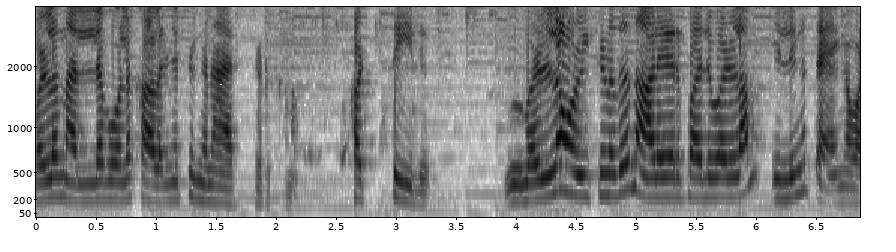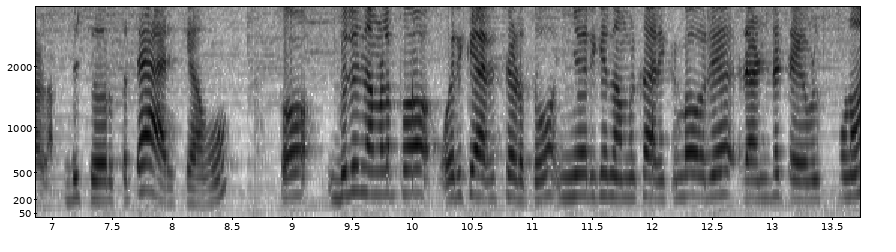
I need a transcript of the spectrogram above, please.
വെള്ളം നല്ലപോലെ കളഞ്ഞിട്ട് ഇങ്ങനെ അരച്ചെടുക്കണം. കട്ടിയിൽ വെള്ളം ഒഴിക്കണത് നാളികേരപ്പാൽ വെള്ളം ഇല്ലെങ്കിൽ തേങ്ങ വെള്ളം. ഇത് ചേർത്തിട്ടേ അരയ്ക്കാവൂ ഇപ്പോൾ ഇതിൽ നമ്മളിപ്പോൾ ഒരിക്കൽ അരച്ചെടുത്തു. ഇനി ഒരിക്കൽ നമുക്ക് അരയ്ക്കുമ്പോൾ ഒരു രണ്ട് ടേബിൾ സ്പൂണ്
